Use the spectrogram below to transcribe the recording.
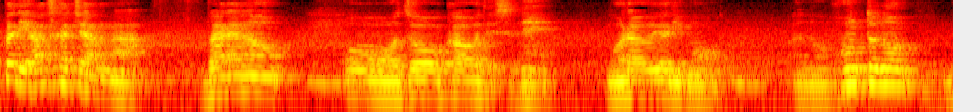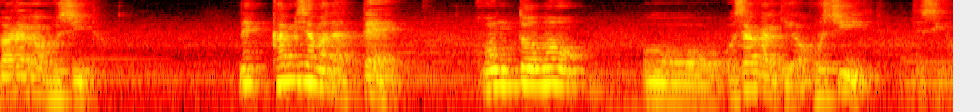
っぱり飛鳥ちゃんがバラの増加をですねもらうよりもあの本当のバラが欲しいと。ね、神様だって本当のおお榊が欲しいですよ。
